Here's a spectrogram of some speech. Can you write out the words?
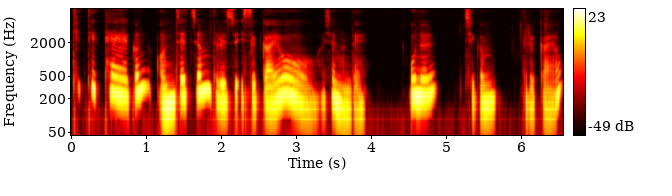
틱틱택은 언제쯤 들을 수 있을까요? 하셨는데, 오늘 지금 들을까요?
